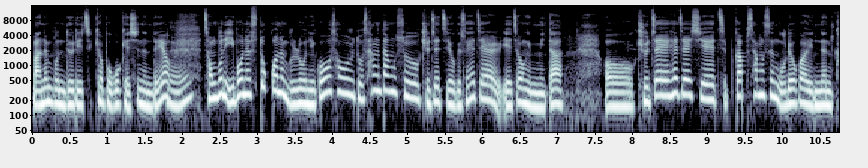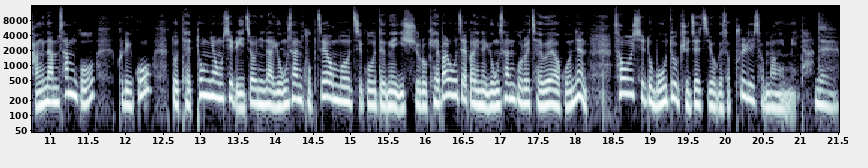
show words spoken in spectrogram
많은 분들이 지켜보고 계시는데요. 네. 정부는 이번에 수도권은 물론이고 서울도 상당수 규제 지역에서 해제할 예정입니다. 어 규제 해제 시에 집값 상승 우려가 있는 강남 3구 그리고 또 대통령실 이전이나 용산 국제업무지구 등의 이슈로 개발 호재가 있는 용산구를 제외하고는 서울시도 모두 규제 지역에서 풀릴 전망입니다. 네.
